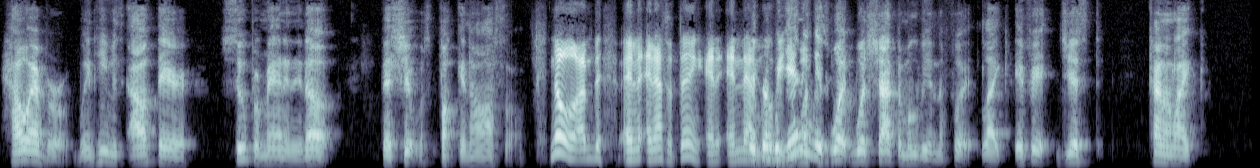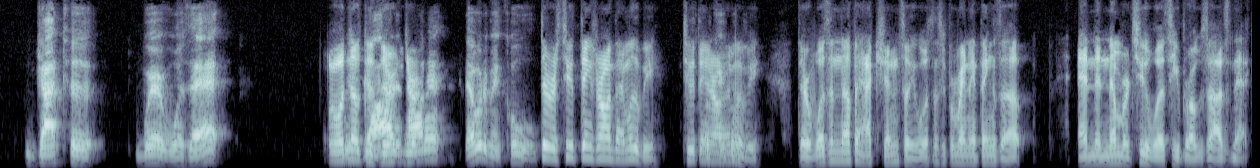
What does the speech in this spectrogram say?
However, when he was out there Supermaning it up, That shit was fucking awesome. No, I'm and and that's the thing. And and that the movie, beginning is what what shot the movie in the foot. Like if it just kind of like got to where it was at. well, no, because there, there that, that would have been cool. there was two things wrong with that movie. Two things wrong with the movie. There wasn't enough action, so he wasn't Supermaning things up. And then number two was he broke Zod's neck.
